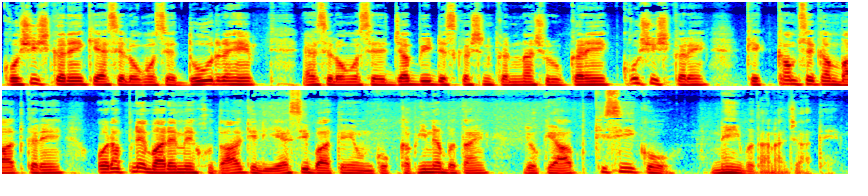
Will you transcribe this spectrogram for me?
کوشش کریں کہ ایسے لوگوں سے دور رہیں، ایسے لوگوں سے جب بھی ڈسکشن کرنا شروع کریں، کوشش کریں کہ کم سے کم بات کریں اور اپنے بارے میں خدا کے لیے ایسی باتیں ان کو کبھی نہ بتائیں جو کہ آپ کسی کو نہیں بتانا چاہتے۔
